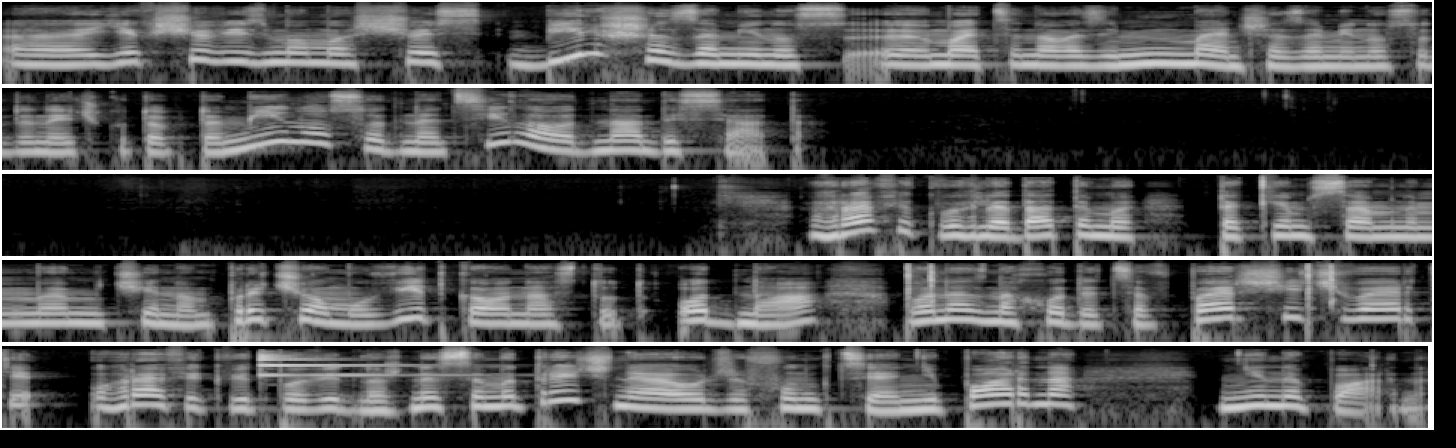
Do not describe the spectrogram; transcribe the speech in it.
Е, Якщо візьмемо щось більше за мінус, е, мається на увазі менше за мінус одиничку, тобто мінус 1,1. Графік виглядатиме таким самим чином. Причому відка у нас тут одна, вона знаходиться в першій чверті. Графік, відповідно ж, не симетричний, а отже, функція ні парна, ні непарна.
